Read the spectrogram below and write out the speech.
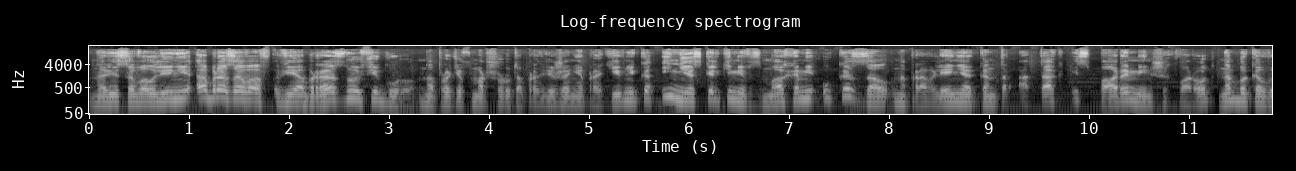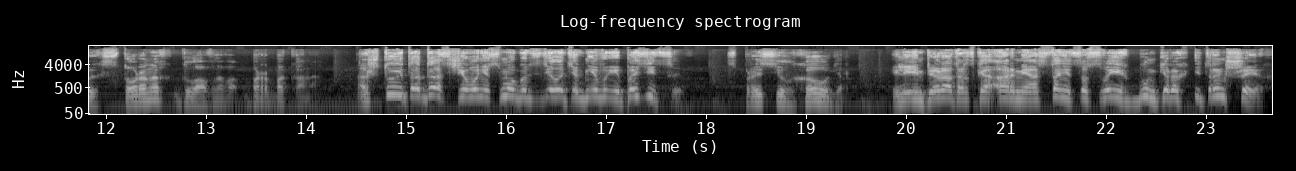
нарисовал линии, образовав V-образную фигуру напротив маршрута продвижения противника и несколькими взмахами указал направление контратак из пары меньших ворот на боковых сторонах главного Барбакана. «А что это даст, чего не смогут сделать огневые позиции?» – спросил Хаогер. «Или императорская армия останется в своих бункерах и траншеях?»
